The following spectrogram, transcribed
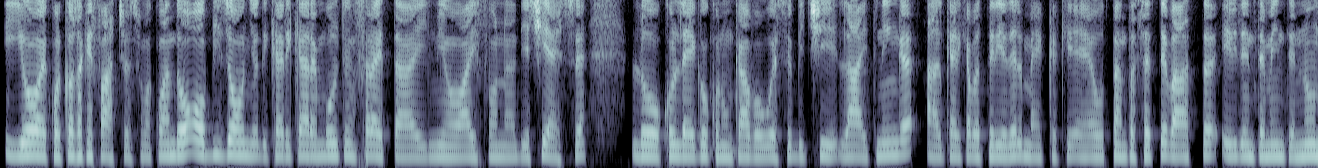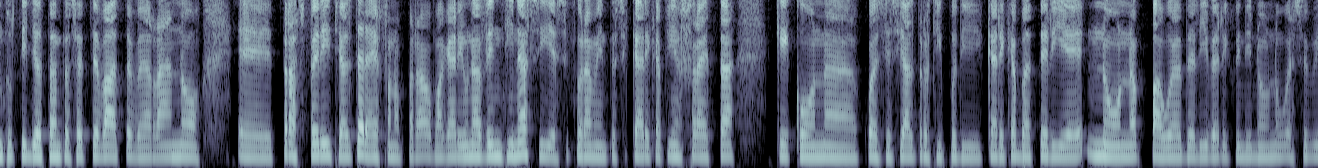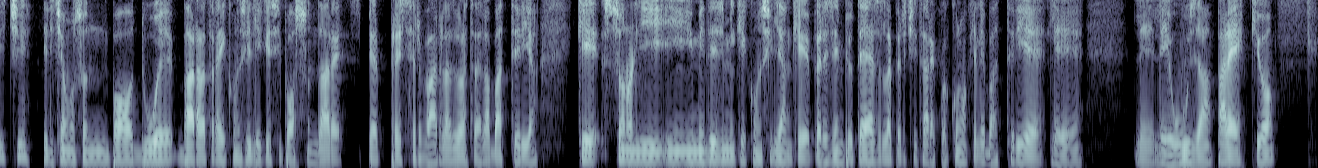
io è qualcosa che faccio, insomma, quando ho bisogno di caricare molto in fretta il mio iPhone 10S, lo collego con un cavo USB-C Lightning al caricabatterie del Mac che è 87 watt. Evidentemente non tutti gli 87 watt verranno eh, trasferiti al telefono, però magari una ventina sì e sicuramente si carica più in fretta che con uh, qualsiasi altro tipo di caricabatterie non power delivery, quindi non USB-C. E diciamo sono un po' 2-3 consigli che si possono dare per preservare la durata della batteria, che sono gli, i medesimi che consiglia anche per esempio Tesla, per citare qualcuno che le batterie le, le, le usa parecchio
